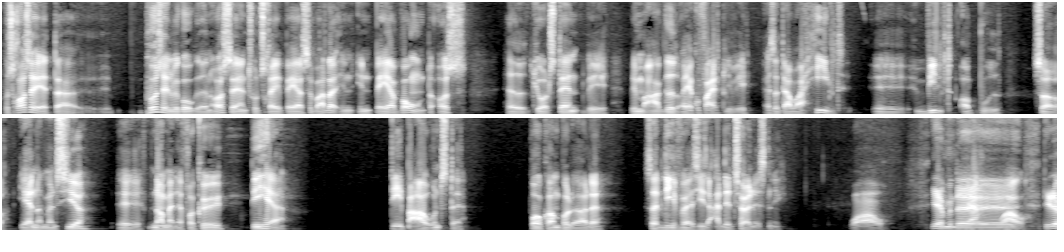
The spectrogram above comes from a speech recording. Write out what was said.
På trods af, at der øh, på selve gågaden også er en to-tre bager, så var der en, en bagervogn, der også havde gjort stand ved, ved markedet, og jeg kunne faktisk blive ved. Altså, der var helt øh, vildt opbud. Så ja, når man siger, øh, når man er fra Køge, det her, det er bare onsdag. Prøv at komme på lørdag. Så er det lige før jeg siger, nej, det tør næsten ikke. Wow. Jamen, øh, Ja, wow. det er da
